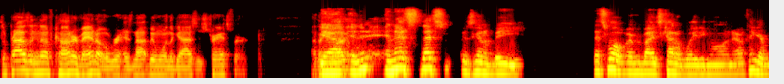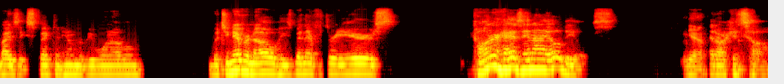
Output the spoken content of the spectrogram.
surprisingly enough, Connor Vanover has not been one of the guys that's transferred. I think yeah of- and and that's that's is going to be that's what everybody's kind of waiting on i think everybody's expecting him to be one of them but you never know he's been there for three years connor has nil deals yeah, at arkansas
